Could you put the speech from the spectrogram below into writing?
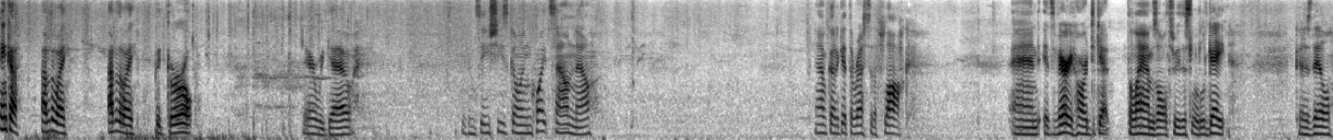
Inca, out of the way. Out of the way. Good girl. There we go. You can see she's going quite sound now. Now I've got to get the rest of the flock. And it's very hard to get the lambs all through this little gate because they'll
